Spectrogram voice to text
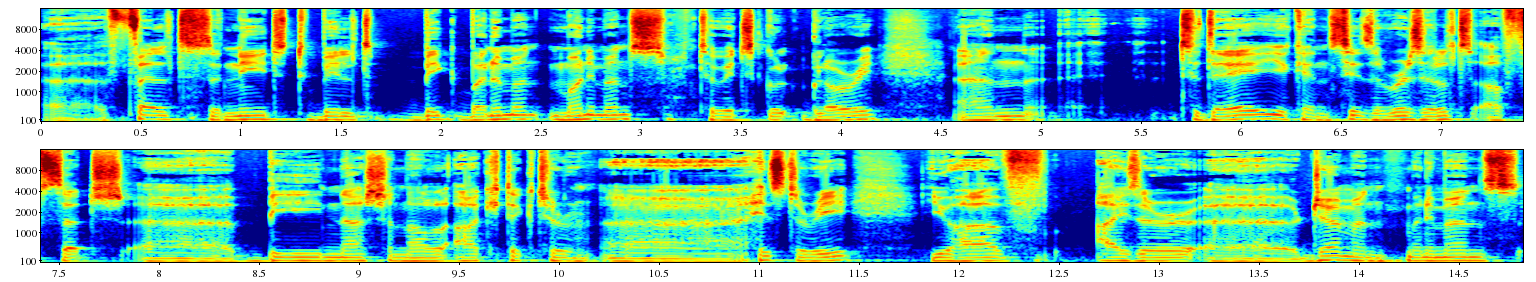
uh, felt the need to build big monument monuments to its glory and today you can see the result of such uh, national architecture uh, history. You have either uh, German monuments,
